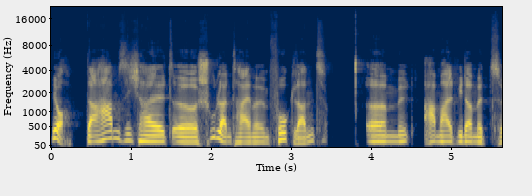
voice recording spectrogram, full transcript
Ja, da haben sich halt äh, Schullandheime im Vogtland mit, haben halt wieder mit, äh,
